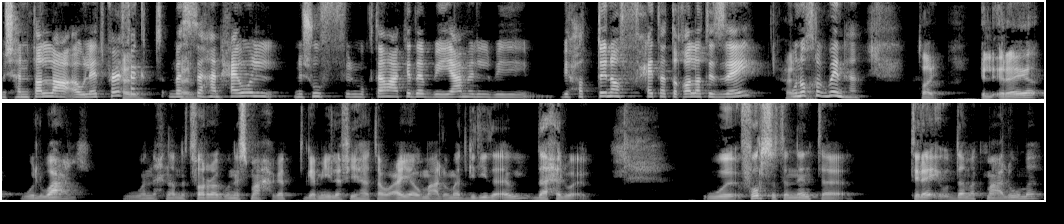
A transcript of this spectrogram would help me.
مش هنطلع أولاد perfect بس حلو. هنحاول نشوف في المجتمع كده بيعمل بي بيحطنا في حتت غلط إزاي حلو. ونخرج منها. طيب القراية والوعي وإن إحنا بنتفرج ونسمع حاجات جميلة فيها توعية ومعلومات جديدة قوي ده حلو قوي. وفرصة إن أنت تلاقي قدامك معلومة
